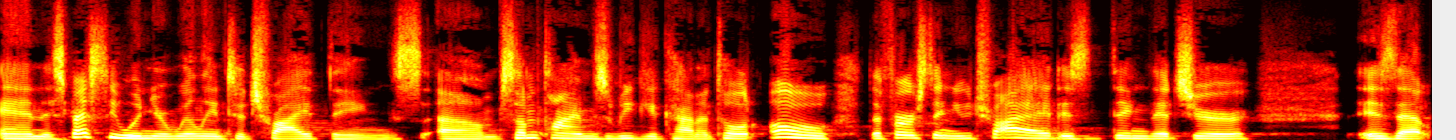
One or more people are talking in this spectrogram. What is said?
and especially when you're willing to try things um, sometimes we get kind of told oh the first thing you tried is the thing that you're is that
